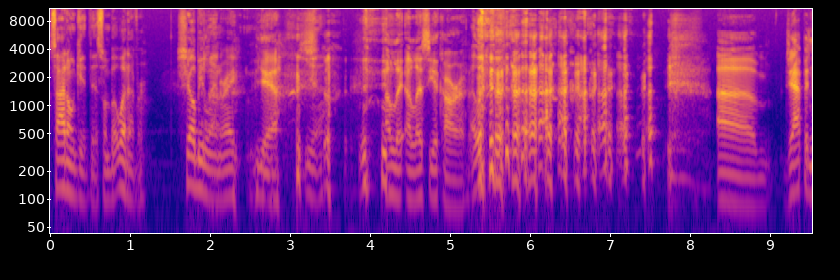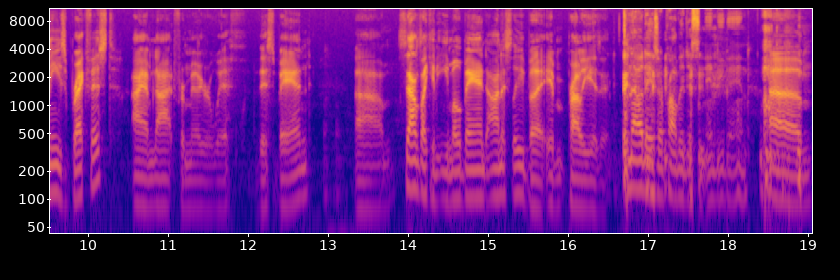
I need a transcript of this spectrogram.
So I don't get this one, but whatever. Shelby Lynn, right? yeah, Yeah. Ale- Alessia Cara. um, Japanese Breakfast. I am not familiar with this band. Um, sounds like an emo band, honestly, but it probably isn't. Nowadays, they're probably just an indie band. um,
